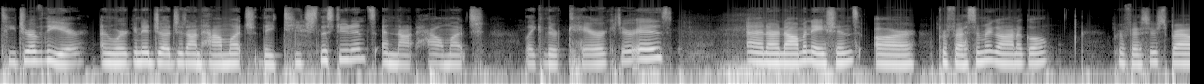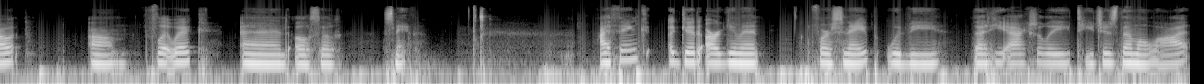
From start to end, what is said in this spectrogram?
Teacher of the Year, and we're going to judge it on how much they teach the students and not how much like their character is. And our nominations are Professor McGonagall, Professor Sprout, um, Flitwick, and also Snape. I think a good argument for Snape would be that he actually teaches them a lot.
